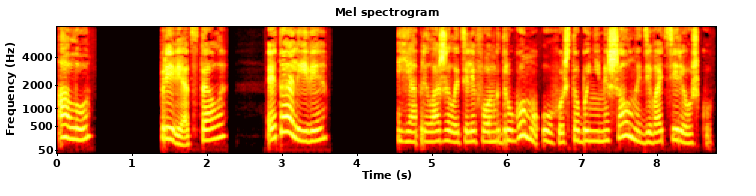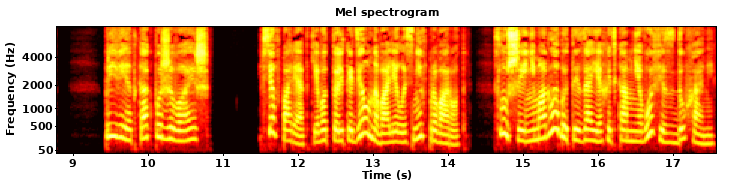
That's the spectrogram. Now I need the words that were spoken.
Алло. Привет, Стелла. Это Оливия. Я приложила телефон к другому уху, чтобы не мешал надевать сережку. «Привет, как поживаешь?» «Все в порядке, вот только дело навалилось не в проворот. Слушай, не могла бы ты заехать ко мне в офис с духами?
